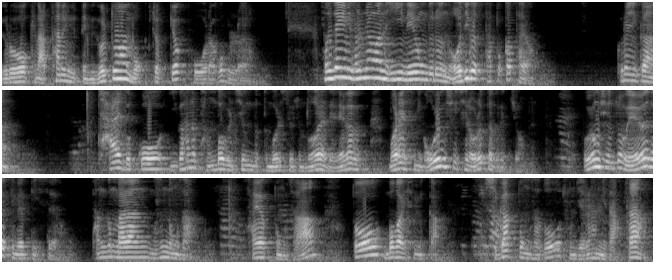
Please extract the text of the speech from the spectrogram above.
이렇게 나타내기 때문에 이걸 또한 목적격 보호라고 불러요. 선생님이 설명하는 이 내용들은 어디가 다 똑같아요. 그러니까 잘 듣고 이거 하는 방법을 지금부터 머릿속에 좀 넣어야 돼. 내가 뭐라 했습니까? 오형식이 제일 어렵다 그랬죠. 네. 오형식은 좀 외워야 될 게 몇 개 있어요. 방금 말한 무슨 동사? 사역. 사역동사. 또 뭐가 있습니까? 지각. 지각 동사도 존재를 합니다. 자,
